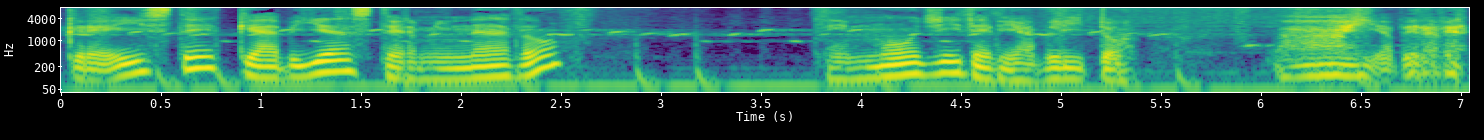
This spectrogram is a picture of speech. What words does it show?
¿Creíste que habías terminado? Emoji de diablito. Ay, a ver, a ver.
